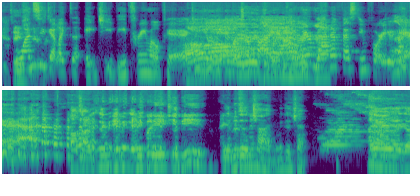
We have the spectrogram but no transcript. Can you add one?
it tastes once you get like the HEB Primo pick, Oh, you'll be able here we to go, buy it. we We're go. manifesting for you here. Oh, sorry. Let me, let me, let me, anybody HEB? Let me do the chime. Let me do the chime. There you go.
